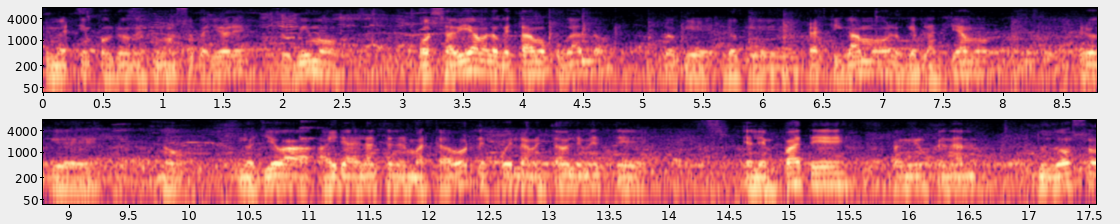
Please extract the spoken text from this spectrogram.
primer tiempo creo que fuimos superiores, supimos o sabíamos lo que estábamos jugando, lo que, lo que practicamos, lo que planteamos, creo que no- nos lleva a ir adelante en el marcador, después lamentablemente el empate, para mí un penal dudoso,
